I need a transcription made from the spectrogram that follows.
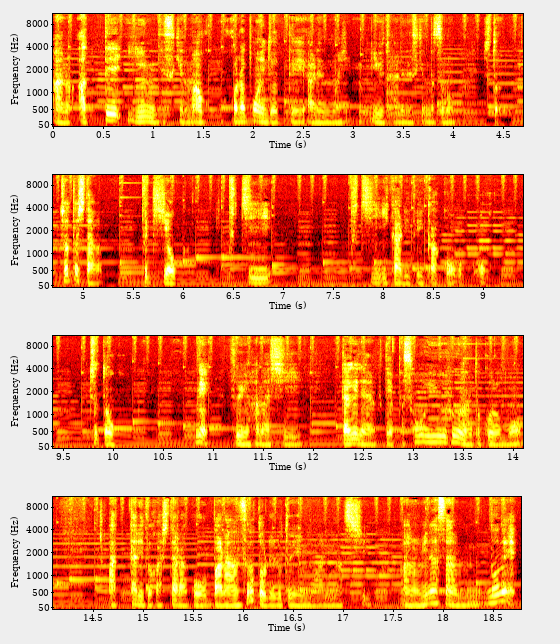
あの、あっていいんですけど、まあ、コラポイントってあれも言うとあれですけど、その、ちょっと、ちょっとしたプチを、プチ、プチ怒りというか、こう、ちょっと、ね、そういう話だけじゃなくて、やっぱそういう風なところもあったりとかしたら、こう、バランスが取れるというのもありますし、あの、皆さんのね、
